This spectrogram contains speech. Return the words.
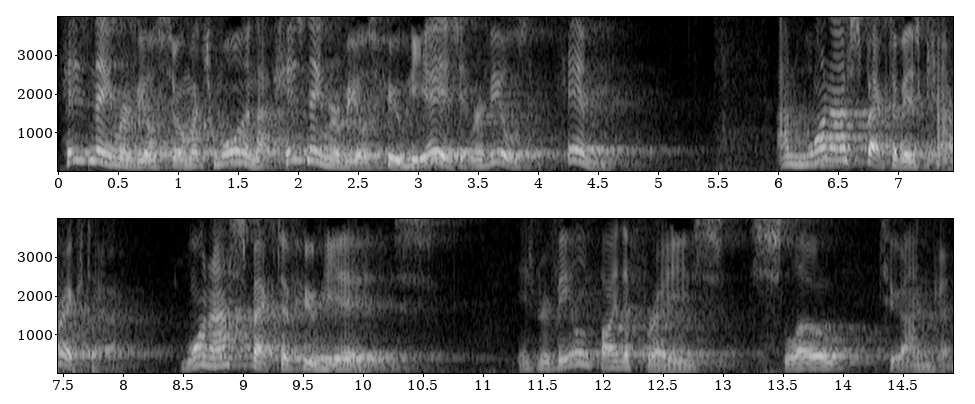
his name reveals so much more than that. His name reveals who he is, it reveals him. And one aspect of his character, one aspect of who he is, is revealed by the phrase slow to anger.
